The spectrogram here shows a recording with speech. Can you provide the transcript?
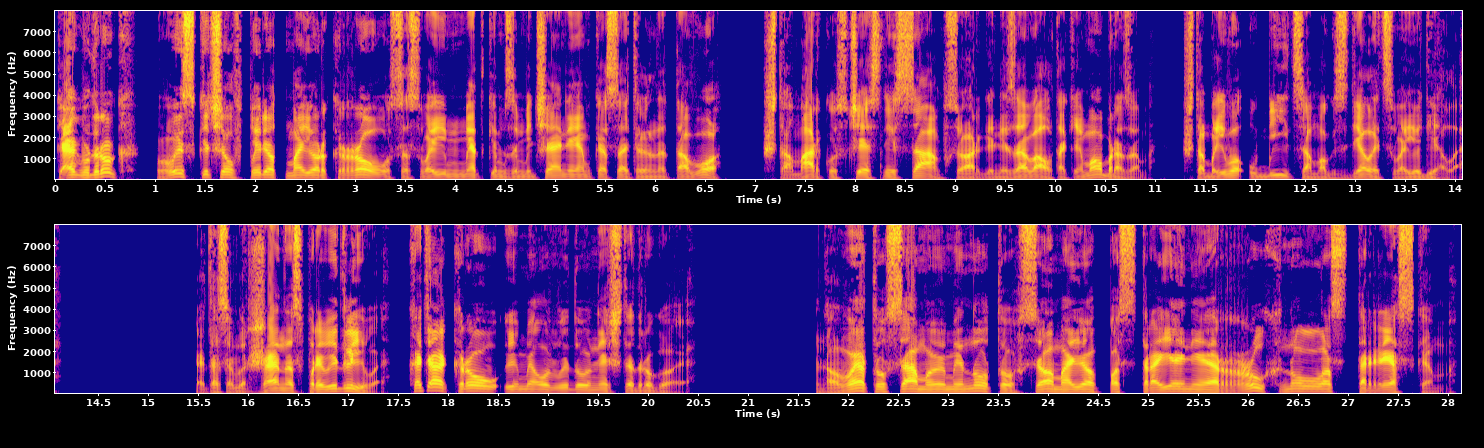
как вдруг выскочил вперед майор Кроу со своим метким замечанием касательно того, что Маркус Честни сам все организовал таким образом, чтобы его убийца мог сделать свое дело. Это совершенно справедливо, хотя Кроу имел в виду нечто другое. Но в эту самую минуту все мое построение рухнуло с треском —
